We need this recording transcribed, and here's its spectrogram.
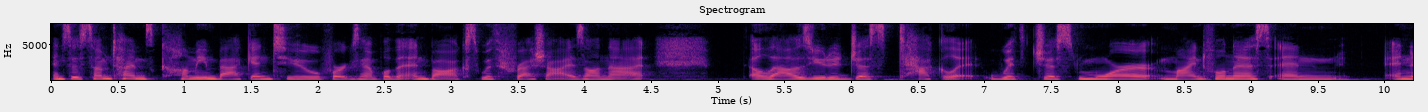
And so sometimes coming back into, for example, the inbox with fresh eyes on that allows you to just tackle it with just more mindfulness and and,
